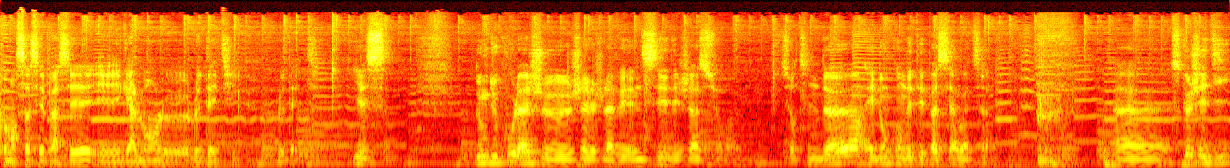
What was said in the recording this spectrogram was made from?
comment ça s'est passé et également le, le dating, le date? Yes. Donc du coup là je, je- l'avais NC déjà sur, euh, sur Tinder et donc on était passé à WhatsApp. Euh, ce que j'ai dit,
